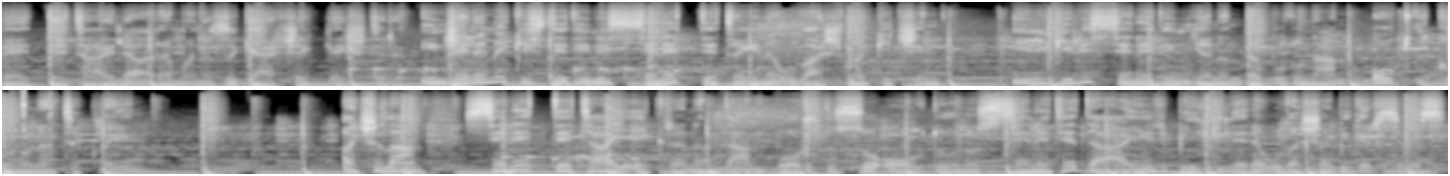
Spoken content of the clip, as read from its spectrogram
ve detaylı aramanızı gerçekleştirin. İncelemek istediğiniz senet detayına ulaşmak için ilgili senedin yanında bulunan ok ikonuna tıklayın. Açılan senet detay ekranından borçlusu olduğunuz senete dair bilgilere ulaşabilirsiniz.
